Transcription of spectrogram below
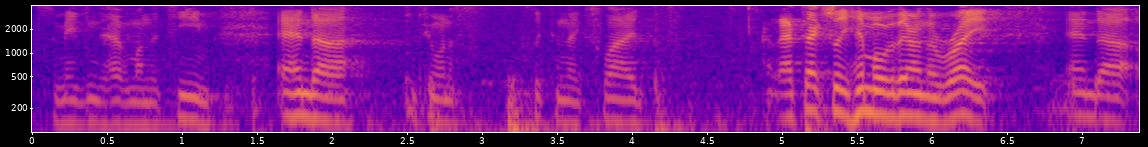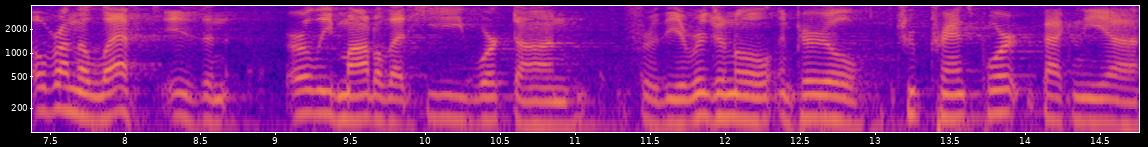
It's amazing to have him on the team. And uh, if you want to s- click the next slide, that's actually him over there on the right. And uh, over on the left is an early model that he worked on for the original Imperial troop transport back in the uh,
